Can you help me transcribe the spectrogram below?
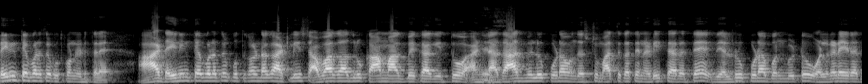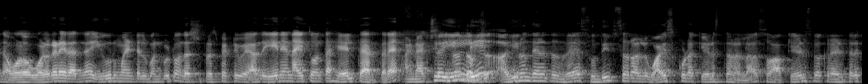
ಡೈನಿಂಗ್ ಟೇಬಲ್ ಹತ್ರ ಕುತ್ಕೊಂಡಿರ್ತಾರೆ ಆ ಡೈನಿಂಗ್ ಟೇಬಲ್ ಹತ್ರ ಕುತ್ಕೊಂಡಾಗ ಅಟ್ಲೀಸ್ಟ್ ಅವಾಗಾದ್ರೂ ಕಾಮ್ ಆಗಬೇಕಾಗಿತ್ತು. ಅಂಡ್ ಅದಾದ್ಮೇಲೂ ಕೂಡ ಒಂದಷ್ಟು ಮಾತುಕತೆ ನಡೀತಾ ಇರುತ್ತೆ. ಎಲ್ಲರೂ ಕೂಡ ಬಂದ್ಬಿಟ್ಟು ಒಳಗಡೆ ಇರೋದ್ನ ಒಳಗಡೆ ಇರೋದನ್ನ ಇವ್ರ ಮೈಂಡ್ ಅಲ್ಲಿ ಬಂದ್ಬಿಟ್ಟು ಒಂದಷ್ಟು ಪರ್ಸ್ಪೆಕ್ಟಿವ್ ಅಂದ್ರೆ ಏನೇನಾಯ್ತು ಅಂತ ಹೇಳ್ತಾ ಇರ್ತಾರೆ. ಅಂಡ್ ಆಕ್ಚುಲಿ ಇನ್ನೊಂದು ಏನಂತಂದ್ರೆ ಸುದೀಪ್ ಸರ್ ಅಲ್ಲಿ ವಾಯ್ಸ್ ಕೂಡ ಕೇಳಿಸ್ತಾರಲ್ಲ. ಸೊ ಆ ಕೇಳಿಸ್ಬೇಕಾದ್ರೆ ಹೇಳ್ತಾರೆ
